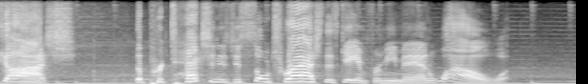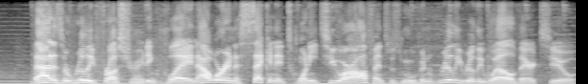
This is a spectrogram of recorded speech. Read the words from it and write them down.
gosh! The protection is just so trash this game for me, man. Wow. That is a really frustrating play. Now we're in a second and 22. Our offense was moving really, really well there, too.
